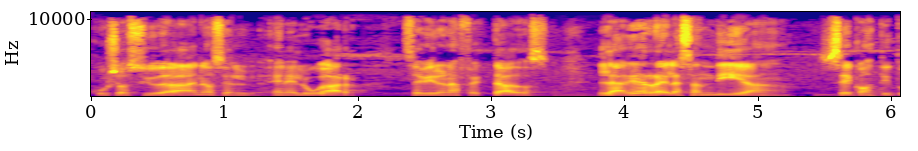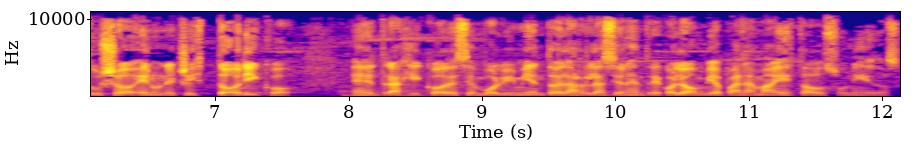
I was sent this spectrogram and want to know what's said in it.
cuyos ciudadanos en, en el lugar se vieron afectados. La guerra de la sandía se constituyó en un hecho histórico en el trágico desenvolvimiento de las relaciones entre Colombia, Panamá y Estados Unidos,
